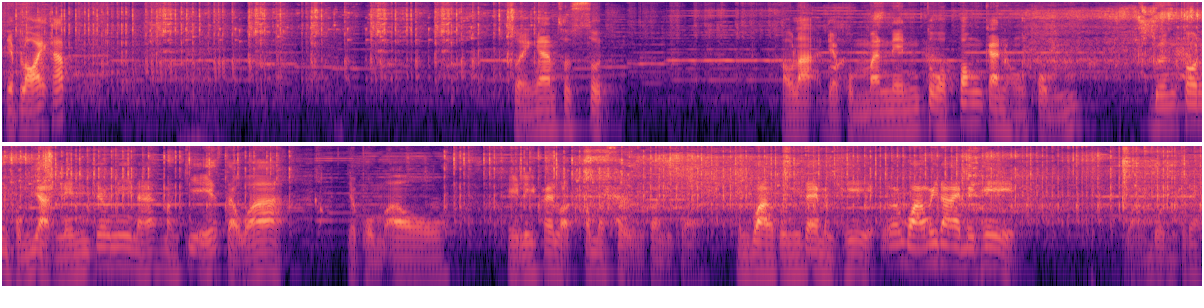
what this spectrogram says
เรียบร้อยครับ สวยงามสุดๆ เอาละเดี๋ยวผมมาเน้นตัวป้องกันของผม เบื้องต้นผมอยากเน้นเจ้านี่นะมังกี้เอสแต่ว่า เดี๋ยวผมเอาเฮลิไพลอตเข้ามาเสริมก่อนดีกว่า มันวางตรงนี้ได้มันเท่เออวางไม่ได้ไม่เท่ บนก็ได้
